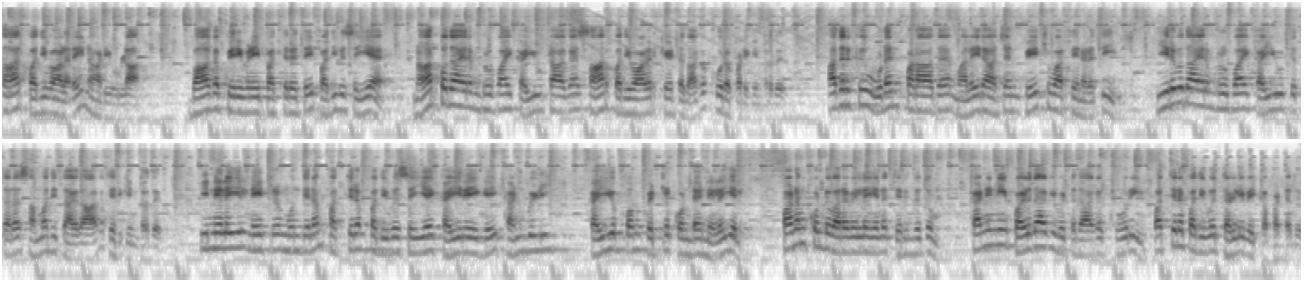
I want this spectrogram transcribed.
சார் பதிவாளரை நாடியுள்ளார். பாக பிரிவினை பத்திரத்தை பதிவு செய்ய நாற்பதாயிரம் ரூபாய் கையூட்டாக சார் பதிவாளர் கேட்டதாக கூறப்படுகின்றது. அதற்கு உடன்படாத மலைராஜன் பேச்சுவார்த்தை நடத்தி இருபதாயிரம் ரூபாய் கையூட்டு தர சம்மதித்ததாக தெரிகின்றது. இந்நிலையில் நேற்று முன்தினம் பத்திரம் பதிவு செய்ய கைரேகை கண்விழி கையொப்பம் பெற்றுக்கொண்ட நிலையில் பணம் கொண்டு வரவில்லை என தெரிந்ததும் கணினி பழுதாகிவிட்டதாக கூறி பத்திரப்பதிவு தள்ளி வைக்கப்பட்டது.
